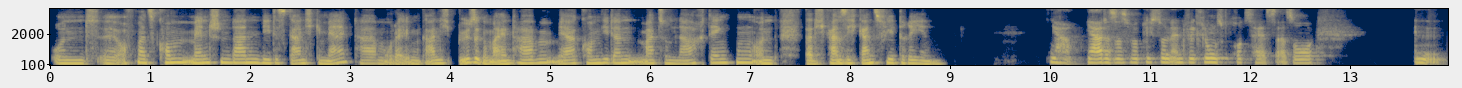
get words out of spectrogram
Und äh, oftmals kommen Menschen dann, die das gar nicht gemerkt haben oder eben gar nicht böse gemeint haben, ja, kommen die dann mal zum Nachdenken und dadurch kann sich ganz viel drehen. Ja, ja, das ist wirklich so ein Entwicklungsprozess. Also in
